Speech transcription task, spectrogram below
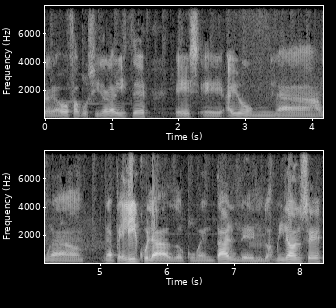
a vos Facu si no la viste, es, eh, hay una, una, una, película documental del 2011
